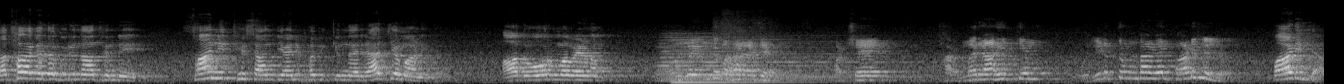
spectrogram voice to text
തഥാഗത ഗുരുനാഥന്റെ സാന്നിധ്യ ശാന്തി അനുഭവിക്കുന്ന രാജ്യമാണിത്. അത് ഓർമ്മ വേണം. ഉണ്ട് മഹാരാജൻ? പക്ഷേ ധർമ്മരാഹിത്യം ഒരിടത്തും ഉണ്ടാകാൻ പാടില്ലല്ലോ. പാടില്ല.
